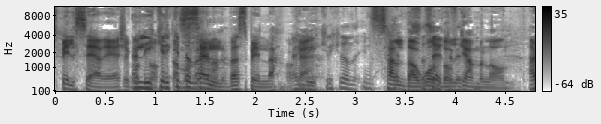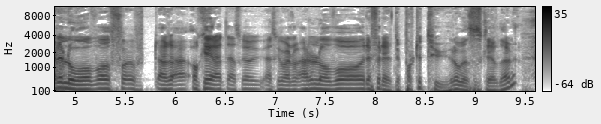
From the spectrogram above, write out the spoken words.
Spillserie er ikke Jeg godt liker nok. Selve spillet. Okay. Jeg liker ikke denne Selda Zelda Wand of. Gamelon. Er det lov å for, er det, Ok, greit, jeg skal, jeg skal være noe. Er det lov å referere til partituret om hvem som skrev det, eller?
